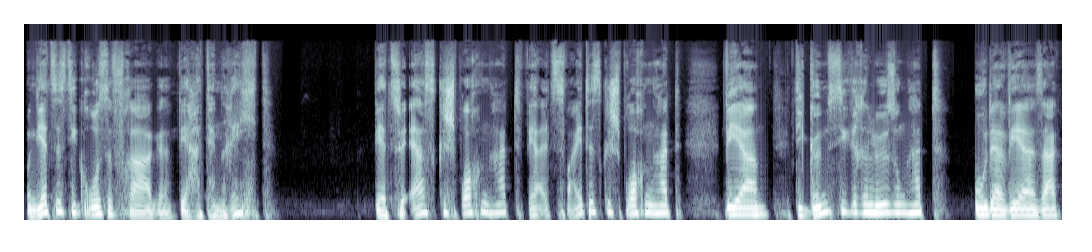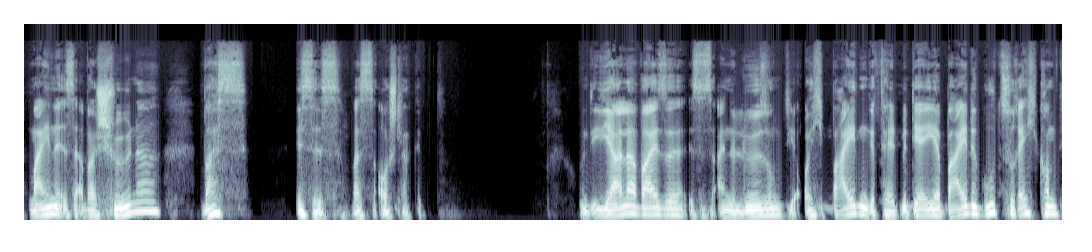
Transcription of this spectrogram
Und jetzt ist die große Frage, wer hat denn recht? Wer zuerst gesprochen hat, wer als zweites gesprochen hat, wer die günstigere Lösung hat oder wer sagt, meine ist aber schöner. Was ist es, was Ausschlag gibt? Und idealerweise ist es eine Lösung, die euch beiden gefällt, mit der ihr beide gut zurechtkommt,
